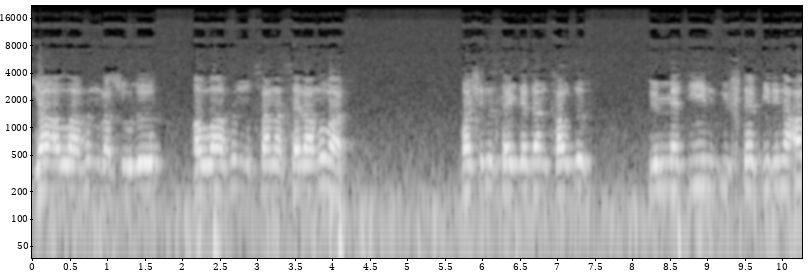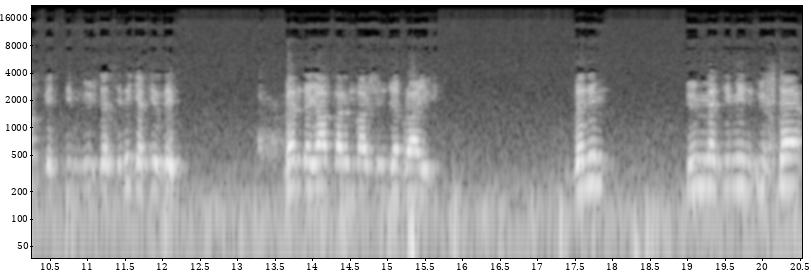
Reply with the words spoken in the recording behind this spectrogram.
Ya Allah'ın Resulü, Allah'ın sana selamı var. Başını secdeden kaldır. Ümmetin üçte birine affettim müjdesini getirdi. Ben de ya karındaşım Cebrail, benim ümmetimin üçte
